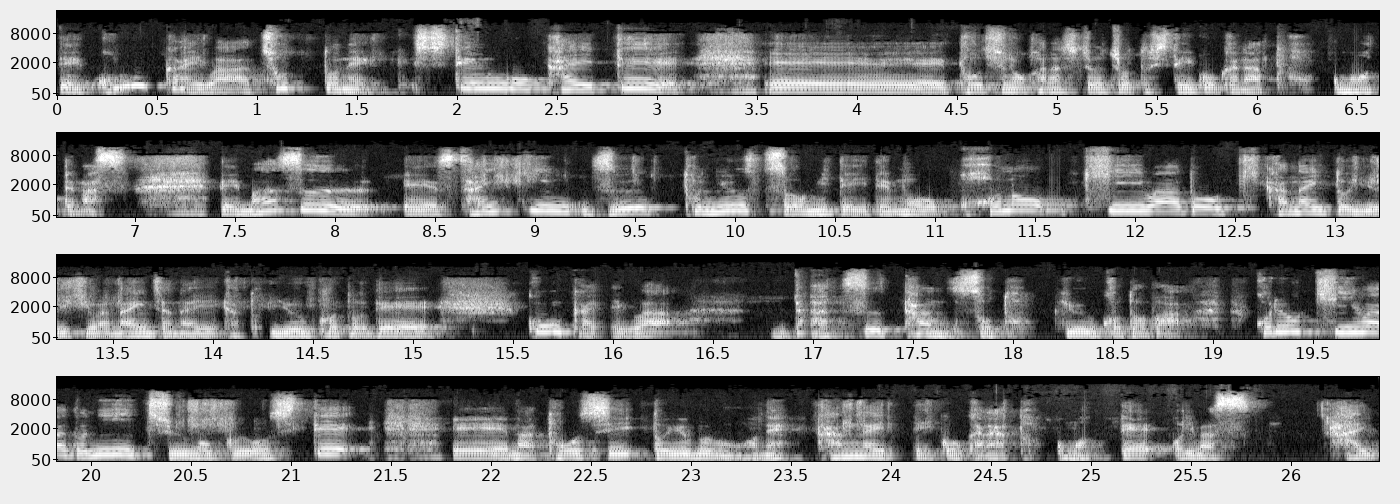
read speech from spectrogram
で、今回はちょっとね、視点を変えて、えー、投資のお話をちょっとしていこうかなと思ってます。で、まず、えー、最近ずっとニュースを見ていても、このキーワードを聞かないという日はないんじゃないかということで、今回は、脱炭素という言葉、これをキーワードに注目をして、えー、まあ、投資という部分をね、考えていこうかなと思っております。はい。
